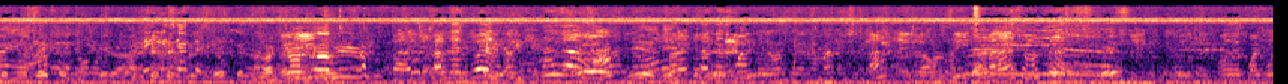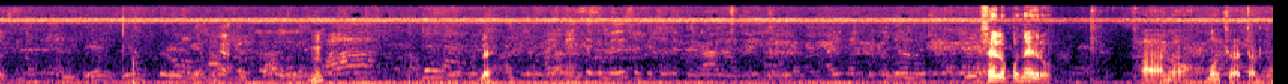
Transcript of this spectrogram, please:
que no sé cómo que la... Creo que la... Para echarle el cuento. Sí, Para echarle el cuento. yo voy a traer la máquina. ¿Ah? daban la Sí, para eso no sé. ¿O de cuál bolsita? Bien, bien, pero bien machucado. ¿Mm? ¿Ves? Hay gente que me dice que tiene pegada. Hay gente que yo no sé. Hacelo pues, negro. Ah, no, mucho de tardó.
